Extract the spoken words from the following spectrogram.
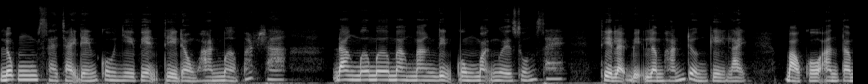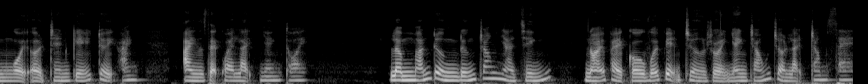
Lúc xe chạy đến cô nhi viện thì đồng hoan mở mắt ra, đang mơ mơ mang mang định cùng mọi người xuống xe, thì lại bị Lâm hắn Đường kỳ lại, bảo cô an tâm ngồi ở trên ghế đợi anh, anh sẽ quay lại nhanh thôi. Lâm hắn Đường đứng trong nhà chính, nói vài câu với viện trưởng rồi nhanh chóng trở lại trong xe.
